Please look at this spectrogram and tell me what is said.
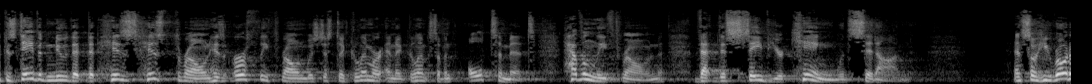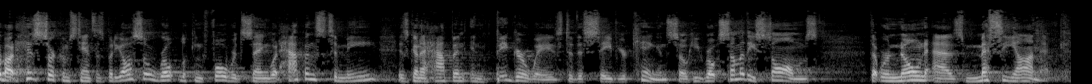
Because David knew that, that his, his throne, his earthly throne, was just a glimmer and a glimpse of an ultimate heavenly throne that this Savior King would sit on. And so he wrote about his circumstances, but he also wrote looking forward, saying, What happens to me is going to happen in bigger ways to this Savior King. And so he wrote some of these Psalms that were known as messianic.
